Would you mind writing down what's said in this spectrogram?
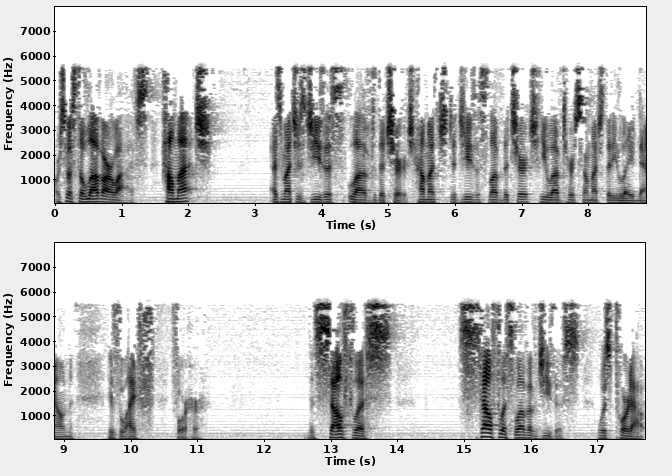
We're supposed to love our wives. How much? As much as Jesus loved the church. How much did Jesus love the church? He loved her so much that he laid down his life for her. The selfless, selfless love of Jesus was poured out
